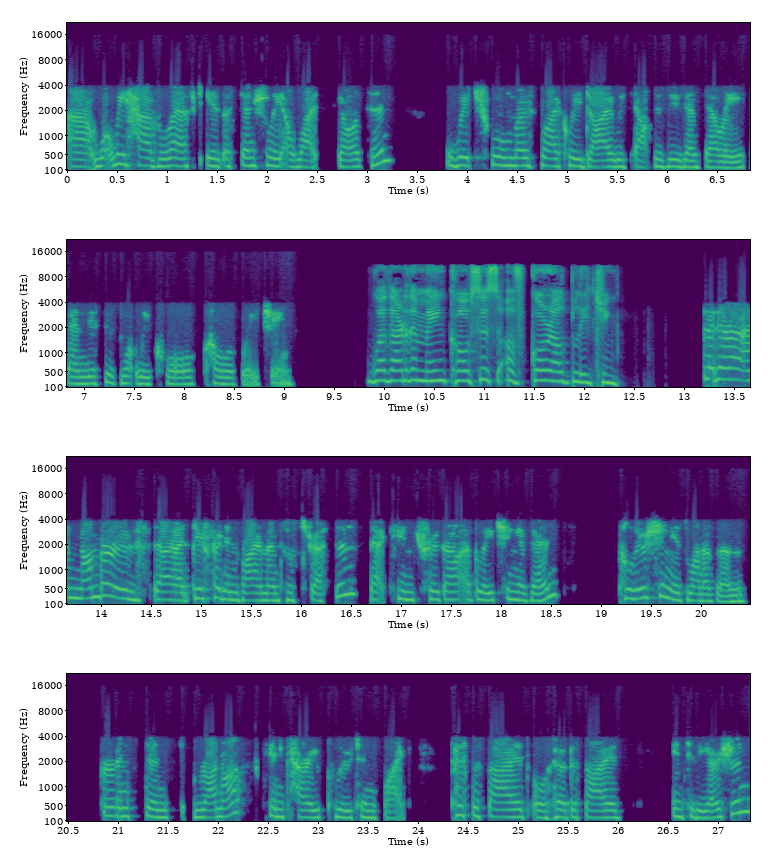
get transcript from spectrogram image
Uh, what we have left is essentially a white skeleton, which will most likely die without the zooxanthellae, and this is what we call coral bleaching. What are the main causes of coral bleaching? So there are a number of uh, different environmental stresses that can trigger a bleaching event. Pollution is one of them. For instance, runoff can carry pollutants like pesticides or herbicides into the ocean.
